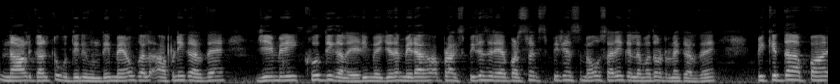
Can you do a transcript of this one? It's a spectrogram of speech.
ਨਾਲ ਗੱਲ ਢੁਕਦੀ ਨਹੀਂ ਹੁੰਦੀ। ਮੈਂ ਉਹ ਗੱਲ ਆਪਣੀ ਕਰਦਾ ਹਾਂ। ਜੇ ਮੇਰੀ ਖੁਦ ਦੀ ਗੱਲ ਹੈ ਜਿਹੜੀ ਮੈਂ ਜਿਹੜਾ ਮੇਰਾ ਆਪਣਾ ਐਕਸਪੀਰੀਅੰਸ ਰਿਹਾ ਪਰਸਨਲ ਐਕਸਪੀਰੀਅੰਸ ਮੈਂ ਉਹ ਸਾਰੀਆਂ ਗੱਲਾਂ ਮੈਂ ਤੁਹਾਡੇ ਨਾਲ ਕਰਦਾ ਹਾਂ ਵੀ ਕਿੱਦਾਂ ਆਪਾਂ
